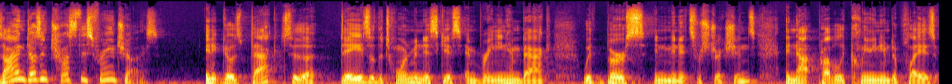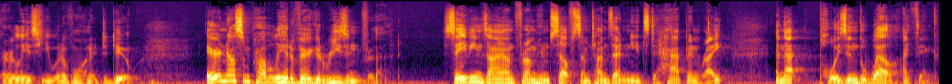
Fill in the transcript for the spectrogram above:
Zion doesn't trust this franchise. And it goes back to the days of the torn meniscus and bringing him back with bursts and minutes restrictions and not probably clearing him to play as early as he would have wanted to do. Aaron Nelson probably had a very good reason for that. Saving Zion from himself. Sometimes that needs to happen, right? And that poisoned the well, I think.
